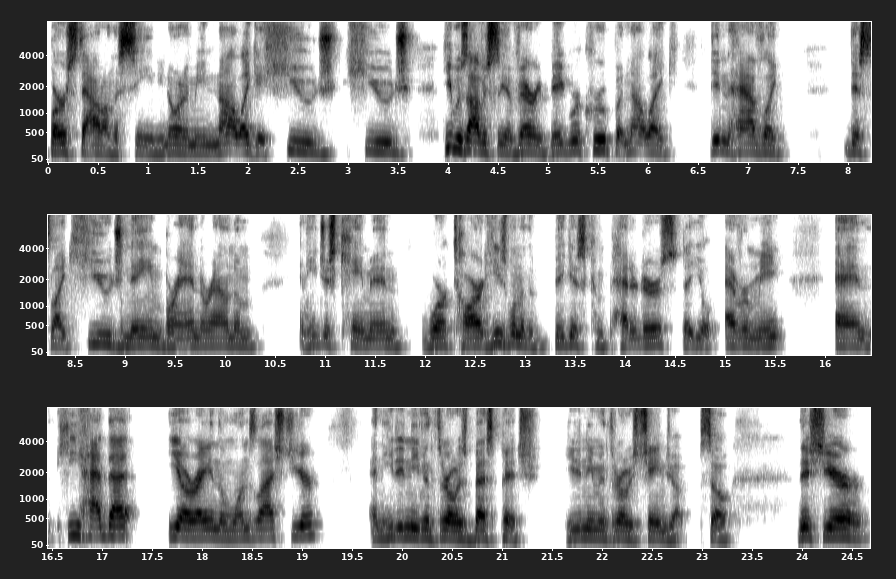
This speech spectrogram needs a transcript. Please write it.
burst out on the scene. You know what I mean? Not like a huge, huge. He was obviously a very big recruit, but not like didn't have like this like huge name brand around him. And he just came in, worked hard. He's one of the biggest competitors that you'll ever meet. And he had that ERA in the ones last year, and he didn't even throw his best pitch. He didn't even throw his changeup. So this year,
